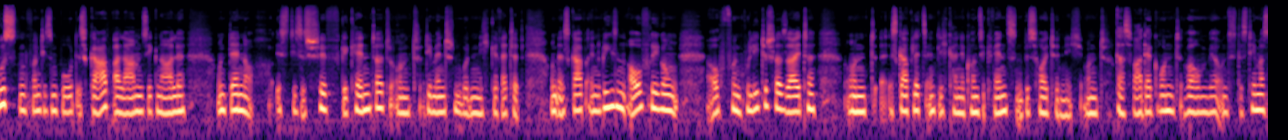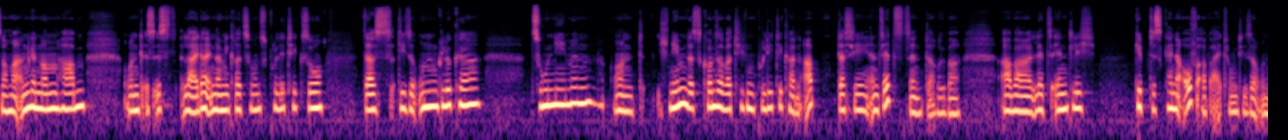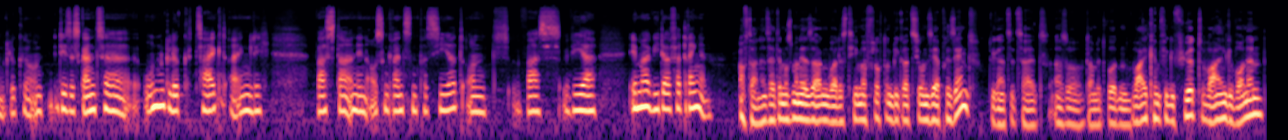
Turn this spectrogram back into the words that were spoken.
wussten von diesem Boot. Es gab Alarmsignale und dennoch ist dieses Schiff gekentert und die Menschen wurden nicht gerettet. Und es gab eine Riesenaufregung auch von politischer Seite und es gab letztendlich keine Konsequenzen bis heute nicht. Und das war der Grund, warum wir uns des Themas nochmal angenommen haben. Und es ist leider in der Migrationspolitik so, dass diese Unglücke zunehmen und ich nehme das konservativen Politikern ab, dass sie entsetzt sind darüber. Aber letztendlich gibt es keine Aufarbeitung dieser Unglücke. Und dieses ganze Unglück zeigt eigentlich, was da an den Außengrenzen passiert und was wir immer wieder verdrängen. Auf der anderen Seite muss man ja sagen, war das Thema Flucht und Migration sehr präsent die ganze Zeit. Also damit wurden Wahlkämpfe geführt, Wahlen gewonnen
